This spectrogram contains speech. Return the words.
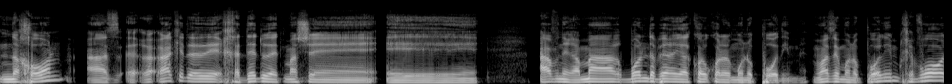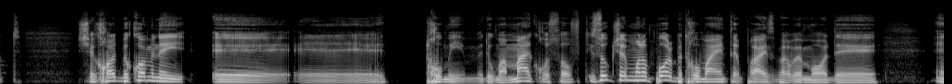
נכון, אז אה, רק כדי לחדד אולי את מה שאבנר אמר, בואו נדבר רגע קודם כל על מונופולים. מה זה מונופולים? חברות שיכולות בכל מיני אה, אה, תחומים, לדוגמה מייקרוסופט, היא סוג של מונופול בתחום ה enterprise בהרבה מאוד, אה, אה,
